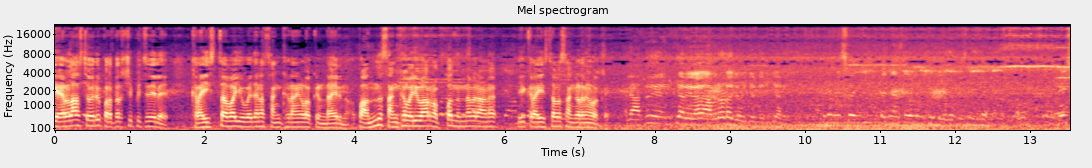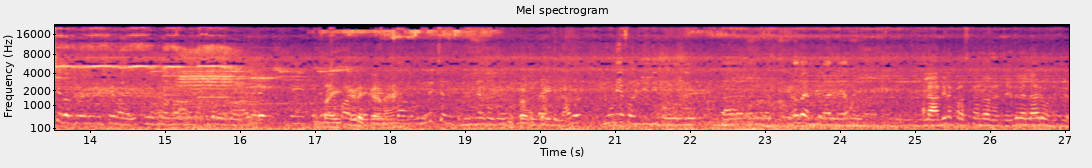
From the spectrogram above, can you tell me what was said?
കേരള സ്റ്റോറി പ്രദർശിപ്പിച്ചതിലെ ക്രൈസ്തവ യുവജന സംഘടനകളൊക്കെ ഉണ്ടായിരുന്നു. അപ്പൊ അന്ന് സംഘപരിവാറിനൊപ്പം നിന്നവരാണ് ഈ ക്രൈസ്തവ സംഘടനകളൊക്കെ. അല്ല അത് എനിക്കറിയില്ല. അവരോടാ ചോദിക്കുന്നത്? എനിക്കറിയില്ല. രീതിയിൽ പോകുന്നു ഇടത് എം പിമാർ വേറെ അല്ല അതിലെ പ്രശ്നം എന്താണെന്ന് വെച്ചാൽ ഇതിലെല്ലാവരും ഒന്നിച്ചു.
